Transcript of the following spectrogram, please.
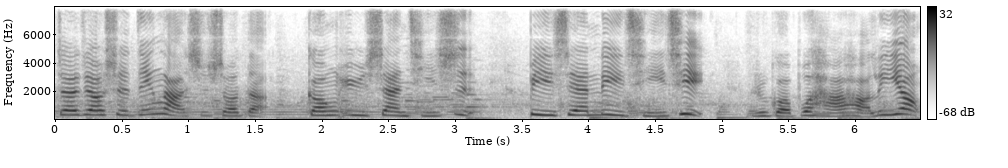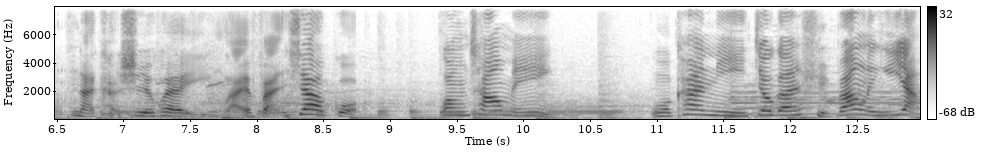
这就是丁老师说的“工欲善其事，必先利其器”。如果不好好利用，那可是会引来反效果。王超明，我看你就跟许芳玲一样，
